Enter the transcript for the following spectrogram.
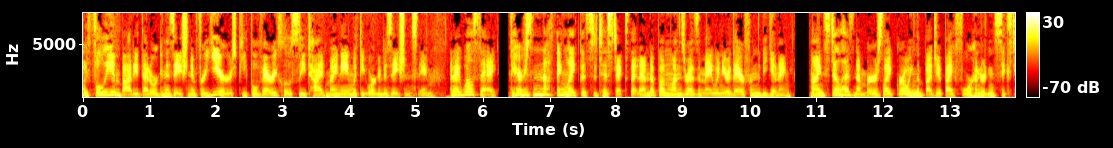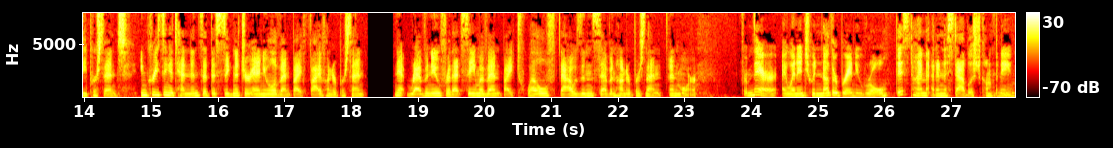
I fully embodied that organization, and for years, people very closely tied my name with the organization's name. And I will say, there's nothing like the statistics that end up on one's resume when you're there from the beginning. Mine still has numbers like growing the budget by 460%, increasing attendance at the signature annual event by 500%, net revenue for that same event by 12,700%, and more. From there, I went into another brand new role, this time at an established company.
